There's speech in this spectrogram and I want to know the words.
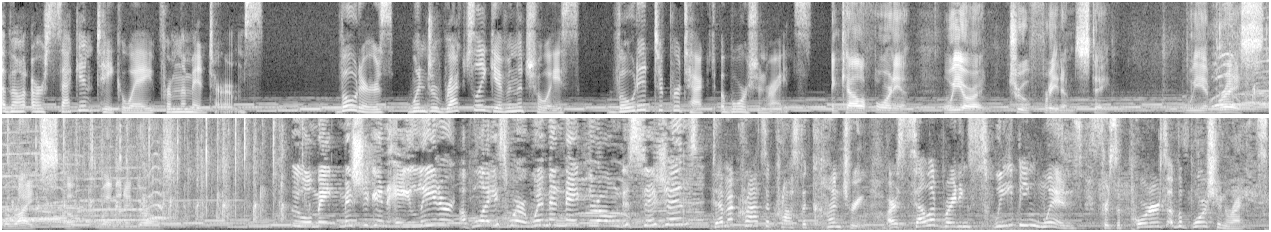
about our second takeaway from the midterms. Voters, when directly given the choice, voted to protect abortion rights. In California, we are a true freedom state. We embrace the rights of women and girls. We will make Michigan a leader, a place where women make their own decisions. Democrats across the country are celebrating sweeping wins for supporters of abortion rights.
